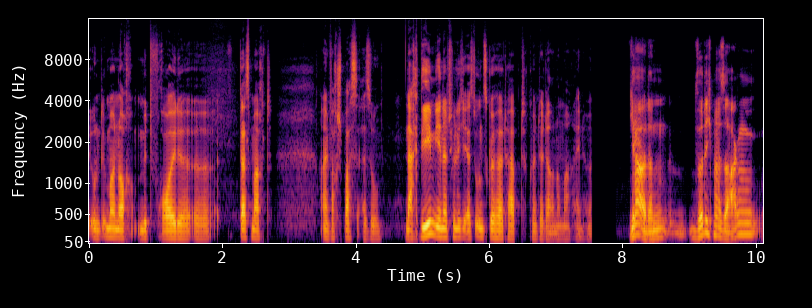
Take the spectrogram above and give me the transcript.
äh, und immer noch mit Freude. Äh, das macht einfach Spaß. Also, nachdem ihr natürlich erst uns gehört habt, könnt ihr da auch nochmal reinhören. Ja, dann würde ich mal sagen,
